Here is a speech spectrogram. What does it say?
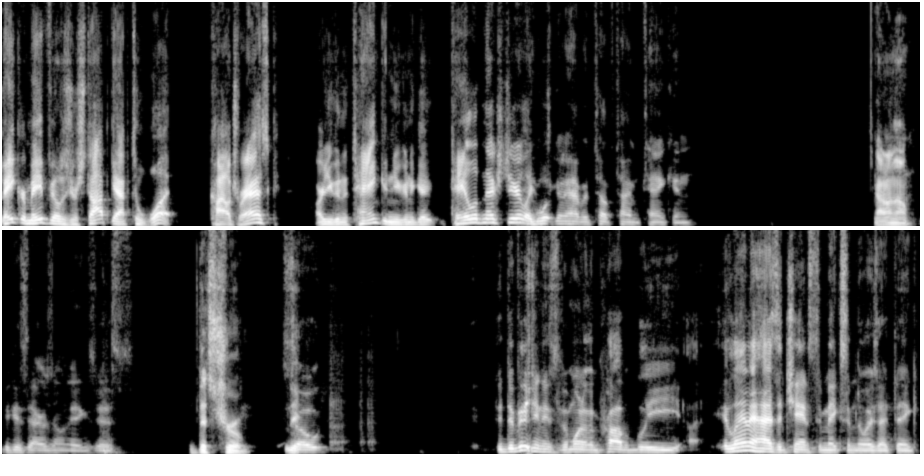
Baker Mayfield is your stopgap to what? Kyle Trask? Are you going to tank and you're going to get Caleb next year? Like, He's what? going to have a tough time tanking I don't know. because Arizona exists. That's true. So the division is the one of them probably uh, Atlanta has a chance to make some noise, I think.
